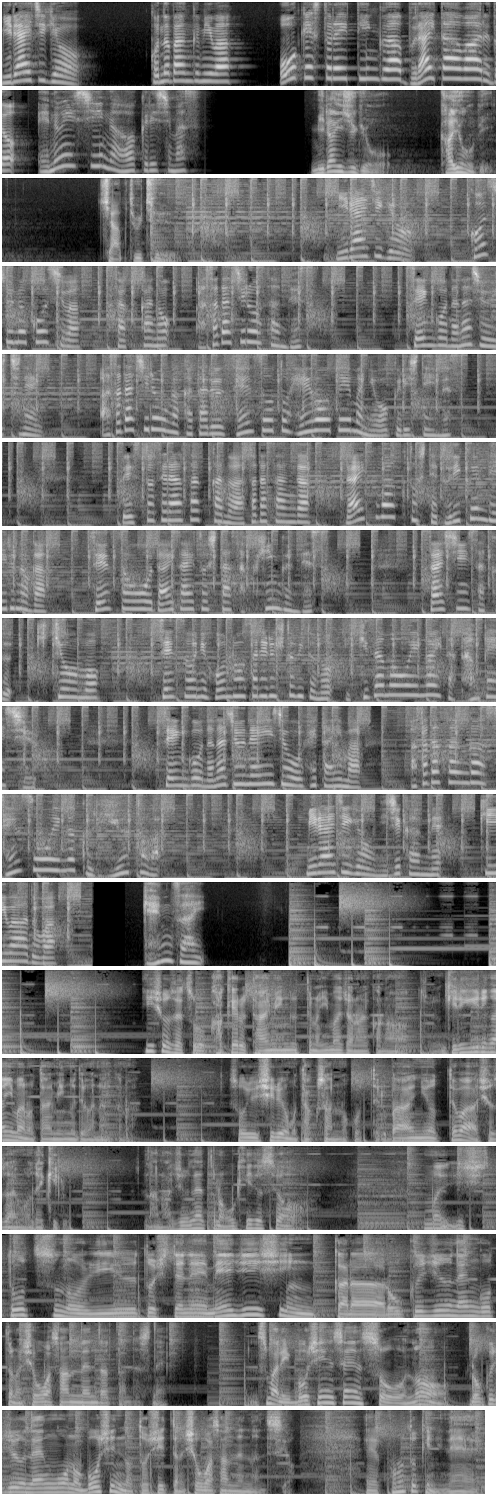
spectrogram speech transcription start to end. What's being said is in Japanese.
未来事業。この番組はオーケストレーティング・ア・ブライター・ワールド NEC がお送りします。未来授業火曜日。チャプター未来事業。今週の講師は作家の浅田次郎さんです。戦後71年浅田次郎が語る戦争と平和をテーマにお送りしています。ベストセラー作家の浅田さんがライフワークとして取り組んでいるのが戦争を題材とした作品群です。最新作「帰郷」も戦争に翻弄される人々の生き様を描いた短編集。戦後70年以上を経た今浅田さんが戦争を描く理由とは？未来事業2時間目キーワードは現在。いい小説を書けるタイミングってのは今じゃないかなギリギリが今のタイミングではないかな。そういう資料もたくさん残ってる場合によっては取材もできる。70年ってのは大きいですよ。まあ、一つの理由としてね明治維新から60年後ってのは昭和3年だったんですね。つまり戊辰戦争の60年後の戊辰の年ってのは昭和3年なんですよ、えー、この時にね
